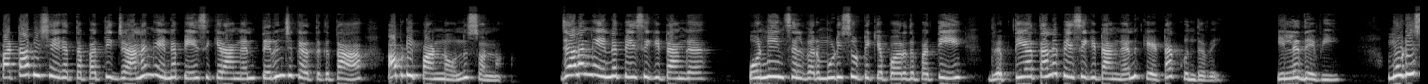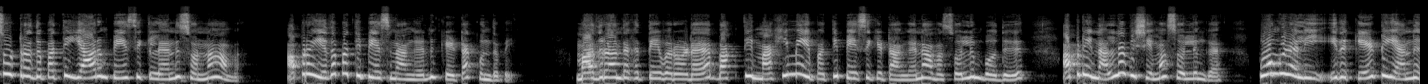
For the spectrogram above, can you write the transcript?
பட்டாபிஷேகத்தை பத்தி ஜனங்க என்ன பேசிக்கிறாங்கன்னு தெரிஞ்சுக்கிறதுக்கு தான் அப்படி பண்ணோம்னு சொன்னான். ஜனங்க என்ன பேசிக்கிட்டாங்க? பொன்னியின் செல்வர் முடிசூட்டிக்க போறத பத்தி திருப்தியா தானே பேசிக்கிட்டாங்கன்னு கேட்டா குந்தவை. இல்ல தேவி முடிசூட்டுறத பத்தி யாரும் பேசிக்கலன்னு சொன்னான் அவன். அப்புறம் எதை பத்தி பேசினாங்கன்னு கேட்டா குந்தவை. மதுராந்தகத்தேவரோட பக்தி மகிமையை பத்தி பேசிக்கிட்டாங்கன்னு அவ சொல்லும்போது அப்படி நல்ல விஷயமா சொல்லுங்க. பூங்குழலி இதை கேட்டியான்னு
